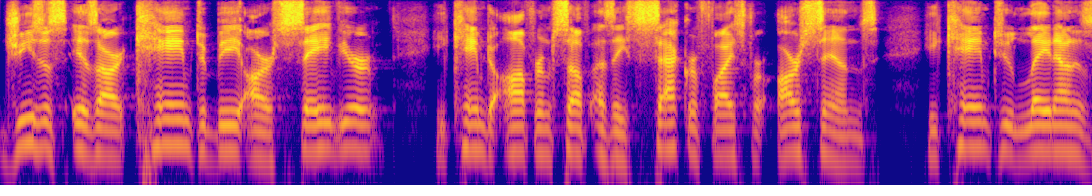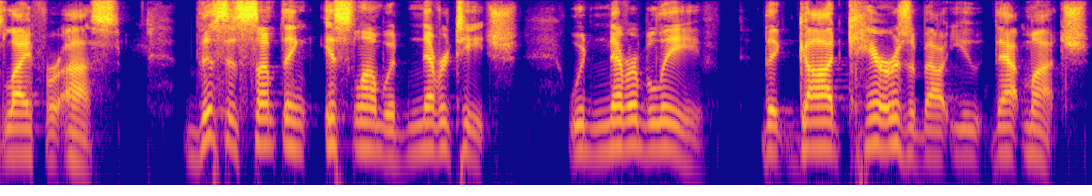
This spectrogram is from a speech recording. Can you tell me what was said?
Jesus is our, came to be our Savior. He came to offer himself as a sacrifice for our sins. He came to lay down his life for us. This is something Islam would never teach, would never believe that God cares about you that much.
